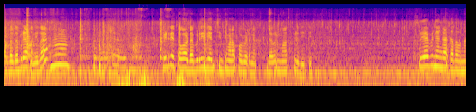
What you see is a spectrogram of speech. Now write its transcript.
ಅರ್ಧ ಡಬ್ರಿ ಹಾಕೊಂಡಿದ ಹಿಡ್ದೈತಿ ತಗೋ. ಡಬ್ರಿ ಇದೆ ಅಂತ ಚಿಂತೆ ಮಾಡಕ್ಕೆ ಹೋಗ್ಬೇಡ್ರಿ ನೀವು. ಡಬ್ರಿ ಮಸ್ತ್ ಹಿಡ್ದೈತಿ. ಸೋಯಾಬೀನ್ ಹೆಂಗೆ ಹಾಕದವನ್ನ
